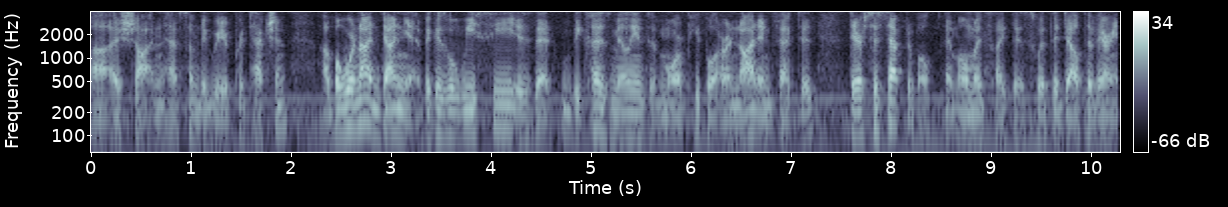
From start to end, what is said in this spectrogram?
uh, a shot and have some degree of protection. Uh, but we're not done yet because what we see is that because millions of more people are not infected, they're susceptible at moments like this with the Delta variant.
